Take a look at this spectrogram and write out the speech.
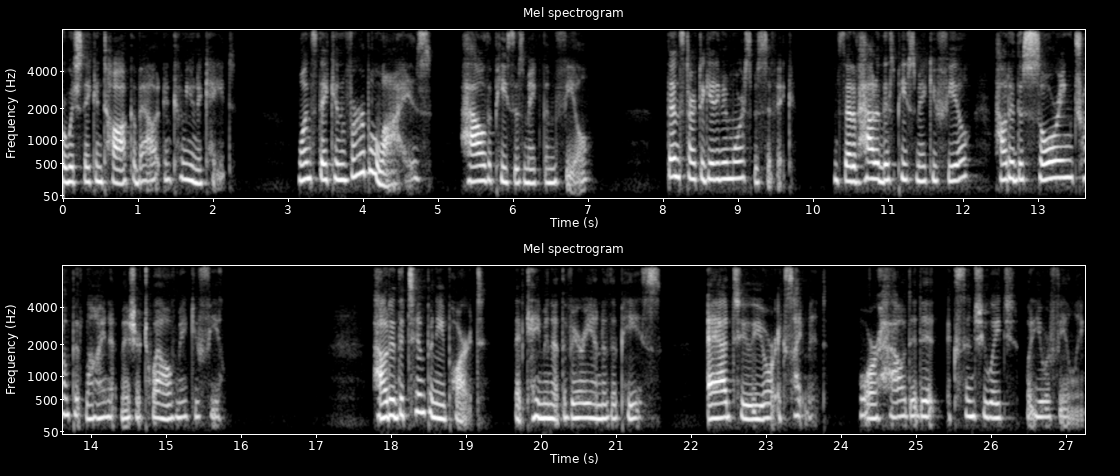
for which they can talk about and communicate. Once they can verbalize how the pieces make them feel, then start to get even more specific. Instead of how did this piece make you feel, how did the soaring trumpet line at measure 12 make you feel? How did the timpani part that came in at the very end of the piece add to your excitement? Or how did it accentuate what you were feeling?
